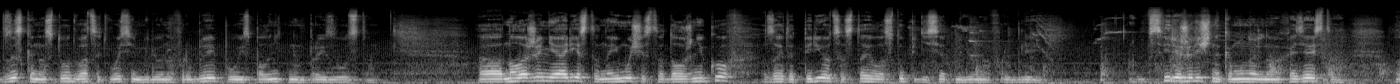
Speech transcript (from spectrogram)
Взыскано 128 миллионов рублей по исполнительным производствам. А, Наложение ареста на имущество должников за этот период составило 150 миллионов рублей. В сфере жилищно-коммунального хозяйства э,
